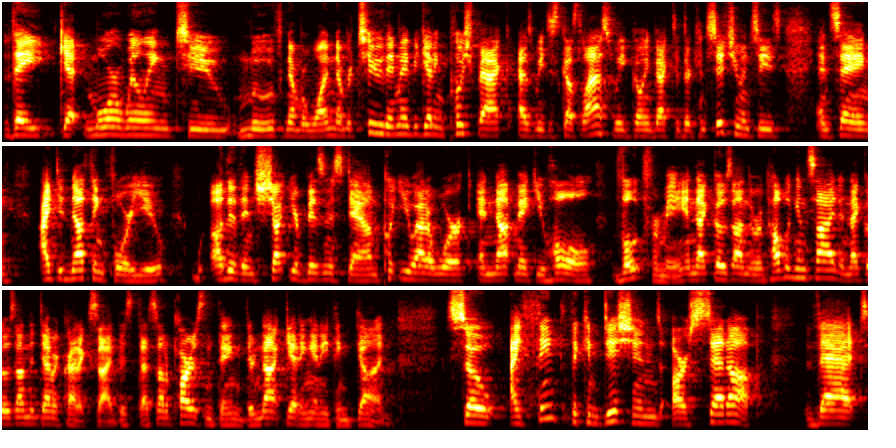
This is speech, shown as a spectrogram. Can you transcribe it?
they get more willing to move, number one. Number two, they may be getting pushback, as we discussed last week, going back to their constituencies and saying, I did nothing for you other than shut your business down, put you out of work, and not make you whole. Vote for me. And that goes on the Republican side and that goes on the Democratic side. This, that's not a partisan thing. They're not getting anything done. So I think the conditions are set up that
